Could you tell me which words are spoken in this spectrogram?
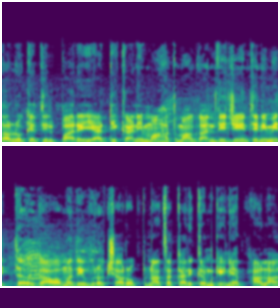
तालुक्यातील पारे या ठिकाणी महात्मा गांधी जयंतीनिमित्त गावामध्ये वृक्षारोपणाचा कार्यक्रम घेण्यात आला.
